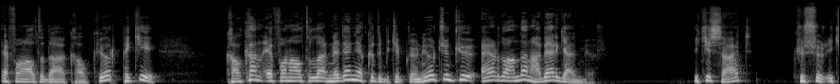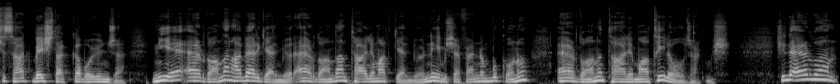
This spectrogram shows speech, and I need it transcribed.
F-16 daha kalkıyor. Peki kalkan F-16'lar neden yakıtı bitip dönüyor? Çünkü Erdoğan'dan haber gelmiyor. 2 saat küsür 2 saat 5 dakika boyunca. Niye? Erdoğan'dan haber gelmiyor. Erdoğan'dan talimat gelmiyor. Neymiş efendim bu konu? Erdoğan'ın talimatıyla olacakmış. Şimdi Erdoğan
